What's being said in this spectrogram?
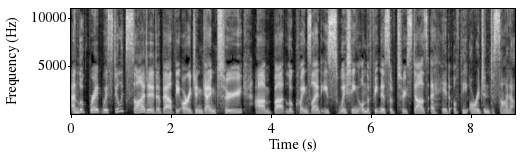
And look, Brett, we're still excited about the Origin game too, um, but look, Queensland is sweating on the fitness of two stars ahead of the Origin decider.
